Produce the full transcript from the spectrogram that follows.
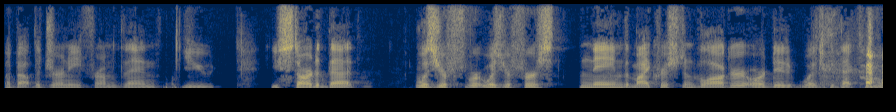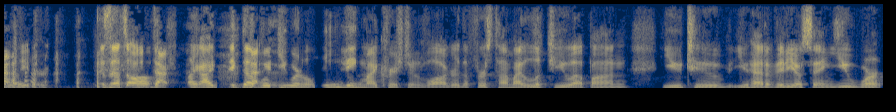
about the journey from then? You you started that. Was your was your first name the My Christian Vlogger, or did what did that come later? Because that's all that like I picked up that, when you were leaving My Christian Vlogger. The first time I looked you up on YouTube, you had a video saying you weren't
